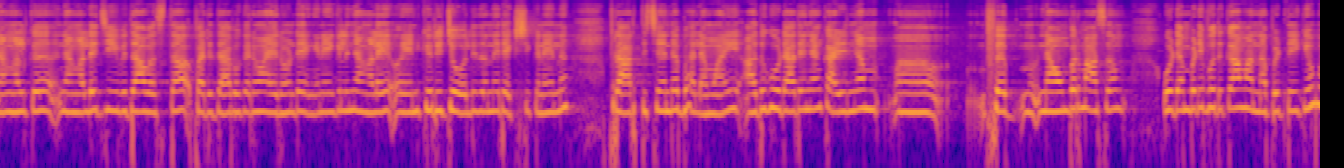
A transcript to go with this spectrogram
ഞങ്ങൾക്ക് ഞങ്ങളുടെ ജീവിതാവസ്ഥ പരിതാപകരമായതുകൊണ്ട് എങ്ങനെയെങ്കിലും ഞങ്ങളെ എനിക്കൊരു ജോലി തന്നെ രക്ഷിക്കണമെന്ന് പ്രാർത്ഥിച്ചതിന്റെ ഫലമായി. അതുകൂടാതെ ഞാൻ കഴിഞ്ഞ ഫെബ് നവംബർ മാസം ഉടമ്പടി പുതുക്കാൻ വന്നപ്പോഴത്തേക്കും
